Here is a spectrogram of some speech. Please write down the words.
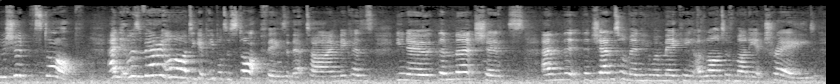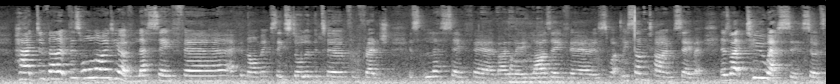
you should stop. And it was very hard to get people to stop things at that time because, you know, the merchants and the, the gentlemen who were making a lot of money at trade had developed this whole idea of laissez-faire economics. They'd stolen the term from French. It's laissez-faire, by the way. Oh. Laissez-faire is what we sometimes say, but there's like two S's, so it's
